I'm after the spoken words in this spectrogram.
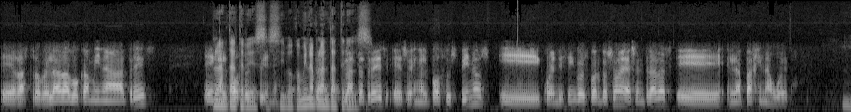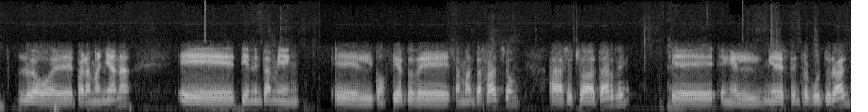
eh, Gastrovelada Bocamina 3. En planta el Pozo 3, Espino. sí, Bocamina planta 3. Planta 3, eso, en el Pozo Espinos y 45 euros por persona y las entradas eh, en la página web. Mm. Luego, eh, para mañana, eh, tienen también el concierto de Samantha Hudson a las 8 de la tarde que en el Mieres Centro Cultural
